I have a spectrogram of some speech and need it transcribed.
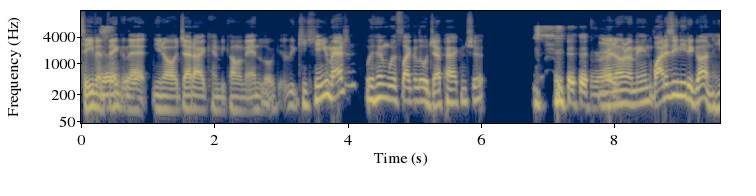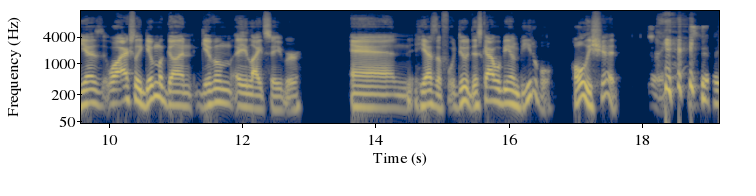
to even yeah, think yeah. that you know a Jedi can become a Mandalore. Can, can you imagine with him with like a little jetpack and shit? right. You know what I mean? Why does he need a gun? He has well, actually, give him a gun, give him a lightsaber, and he has the dude. This guy would be unbeatable. Holy shit! Yeah.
